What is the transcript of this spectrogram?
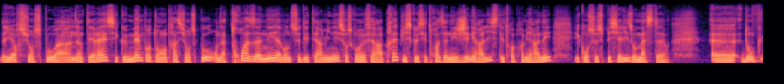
D'ailleurs, Sciences Po a un intérêt, c'est que même quand on rentre à Sciences Po, on a trois années avant de se déterminer sur ce qu'on veut faire après, puisque c'est trois années généralistes, les trois premières années, et qu'on se spécialise au master. Euh, donc,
